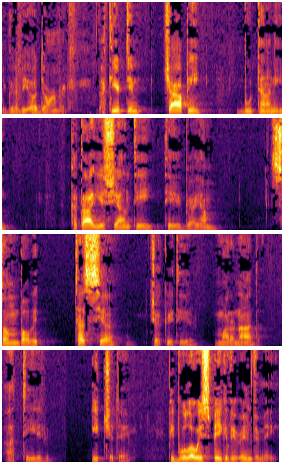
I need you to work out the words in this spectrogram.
You're going to be adharmic. Akirtim chapi bhutani katayisyanti te vyayam sambhavit tasya Chakritir, Maranad, Atir, Ichate. People will always speak of your infamy,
